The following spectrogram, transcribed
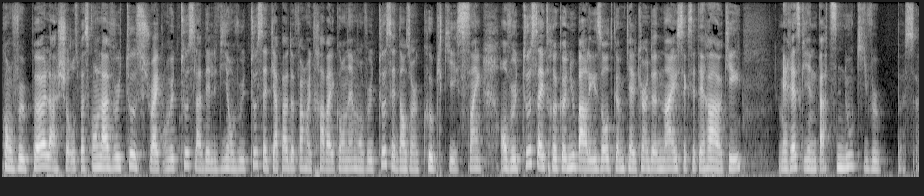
qu'on veut pas la chose, parce qu'on la veut tous, right? On veut tous la belle vie, on veut tous être capable de faire un travail qu'on aime, on veut tous être dans un couple qui est sain, on veut tous être reconnus par les autres comme quelqu'un de nice, etc., OK? Mais reste qu'il y a une partie de nous qui veut pas ça.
